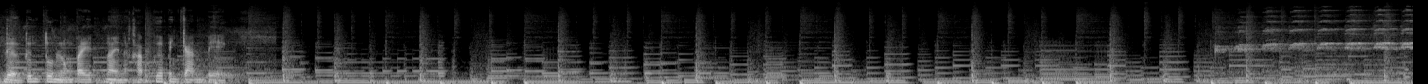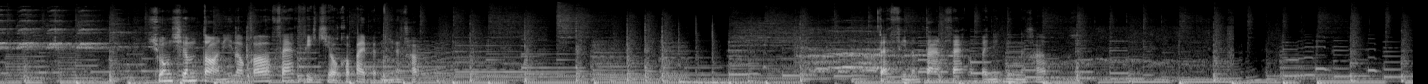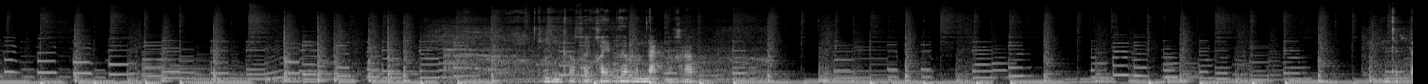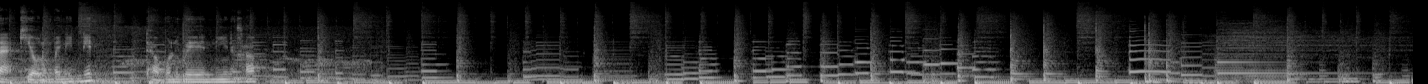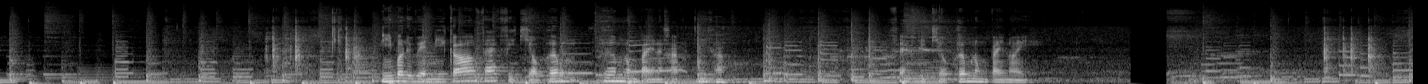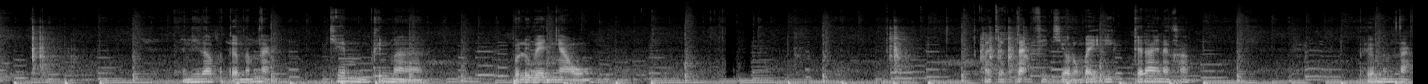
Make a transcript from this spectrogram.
เหลืองตุนๆลงไปหน่อยนะครับ เพื่อเป็นการเบรกช่วงเชื่อมต่อนี้เราก็แทรกสีเขียวเข้าไปแบบนี้นะครับ สีน้ำตาลแทรกลงไปนิดนึงนะครับ ทีนี้ก็ค่อยๆ เพิ่มน้ำหนักนะครับจะแตะเขียวลงไปนิดๆ แถวบริเวณนี้นะครับ นี้บริเวณนี้ก็แทรกสีเขียวเพิ่มเพิ่มลงไปนะครับนี่ครับแทรกสีเขียวเพิ่มลงไปหน่อย อันนี้เราก็เติมน้ำหนักเข้มขึ้นมาบริเวณเงา อาจจะแตะสีเขียวลงไปอีกก็ได้นะครับ เพิ่มน้ำหนัก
